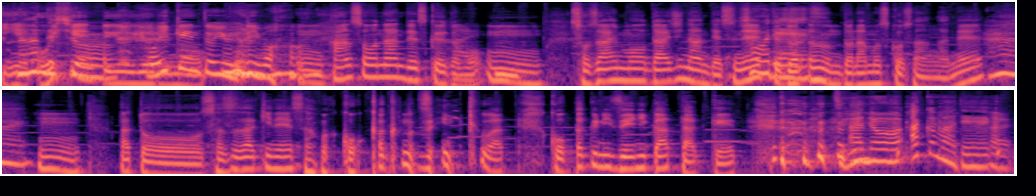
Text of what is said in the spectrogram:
いえご意見というよりもご意見というよりも、うん、感想なんですけれども、はい。うん、素材も大事なんですね。そうです。うん、ドラ息子さんがね。はい。うん、あと笹崎姉さんは骨格の贅肉は 骨格に贅肉あったっけ、あのあくまはい。で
